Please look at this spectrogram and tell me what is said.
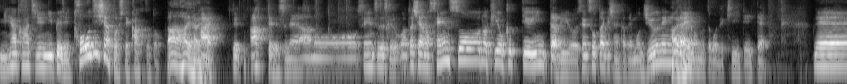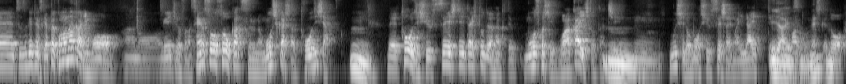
282ページに当事者として書くこと。ああ、はいはい。はい。で、あってですね、あの、僭越ですけど、私、あの、戦争の記憶っていうインタビューを戦争体験者の方にもう10年ぐらいいろんなところで聞いていて、で、続けてるんですけど、やっぱりこの中にも、あの、源一郎さんが戦争を総括するのはもしかしたら当事者。うん。で、当時出生していた人ではなくて、もう少し若い人たち、うん。うん。むしろもう出生者今いないっていうのもあると思うんですけいど、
